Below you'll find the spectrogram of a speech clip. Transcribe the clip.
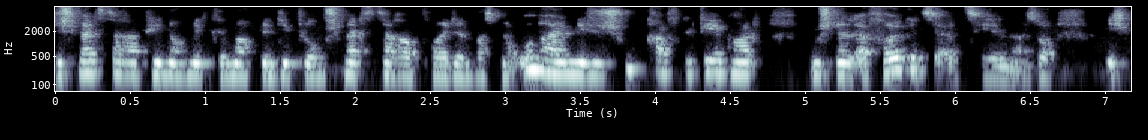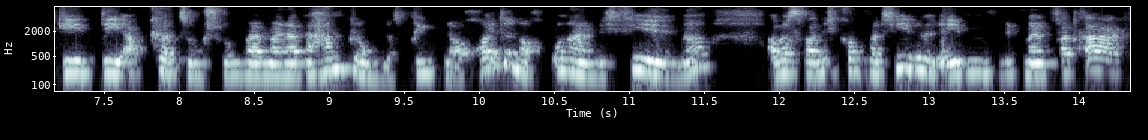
die Schmerztherapie noch mitgemacht, bin Diplom-Schmerztherapeutin, was mir unheimliche Schubkraft gegeben hat, um schnell Erfolge zu erzielen. Also ich gehe die Abkürzung schon bei meiner Behandlung. Das bringt mir auch heute noch unheimlich viel. Ne? Aber es war nicht kompatibel eben mit meinem Vertrag,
